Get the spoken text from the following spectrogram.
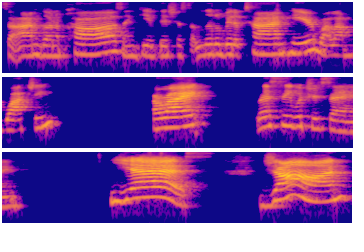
So I'm going to pause and give this just a little bit of time here while I'm watching. All right, let's see what you're saying. Yes, John,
